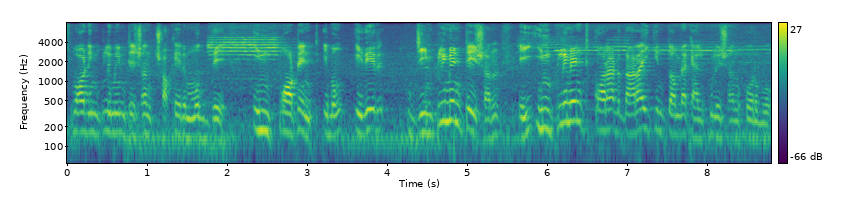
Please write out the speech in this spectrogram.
স্পট ইমপ্লিমেন্টেশন ছকের মধ্যে ইম্পর্টেন্ট এবং এদের যে ইমপ্লিমেন্টেশন এই ইমপ্লিমেন্ট করার দ্বারাই কিন্তু আমরা ক্যালকুলেশন করব।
